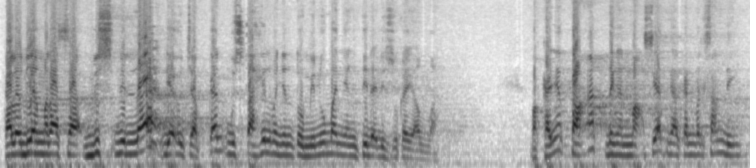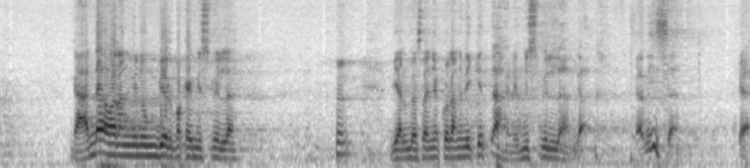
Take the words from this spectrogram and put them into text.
Kalau dia merasa Bismillah, dia ucapkan mustahil menyentuh minuman yang tidak disukai Allah. Makanya taat dengan maksiat nggak akan bersanding. Nggak ada orang minum bir pakai bismillah. Biar dosanya kurang dikit lah, ada bismillah. Nggak, nggak bisa. Ya.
